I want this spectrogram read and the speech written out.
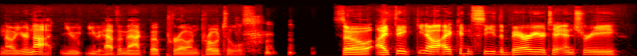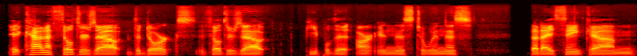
no you're not. You you have a macbook pro and pro tools. So i think you know i can see the barrier to entry. It kind of filters out the dorks. It filters out people that aren't in this to win this. But i think um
